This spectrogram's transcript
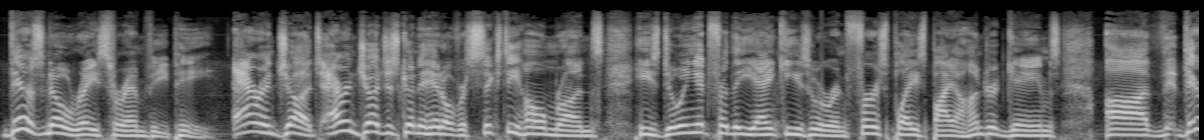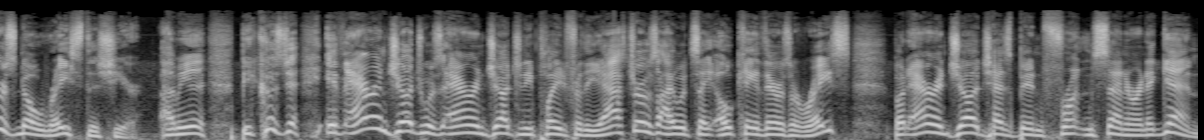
There's no race for MVP. Aaron Judge. Aaron Judge is going to hit over 60 home runs. He's doing it for the Yankees, who are in first place by 100 games. Uh, th- there's no race this year. I mean, because if Aaron Judge was Aaron Judge and he played for the Astros, I would say, okay, there's a race. But Aaron Judge has been front and center. And again,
